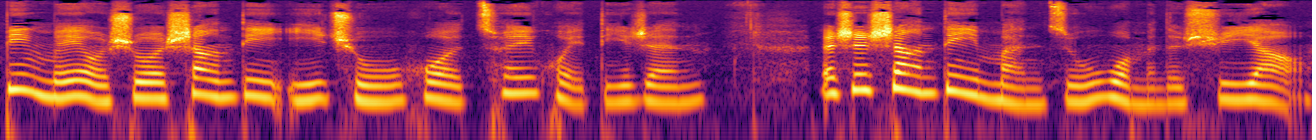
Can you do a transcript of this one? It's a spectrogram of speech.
并没有说上帝移除或摧毁敌人，而是上帝满足我们的需要。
